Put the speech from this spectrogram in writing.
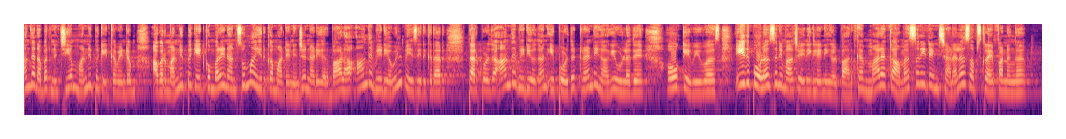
அந்த நபர் நிச்சயம் மன்னிப்பு கேட்க வேண்டும். அவர் மன்னிப்பு கேட்கும் வரை நான் சும்மா இருக்க மாட்டேன் என்று நடிகர் பாலா அந்த வீடியோவில் பேசியிருக்கிறார். தற்பொழுது அந்த வீடியோ தான் இப்பொழுது ட்ரெண்டிங் ஆகி உள்ளது. ஓகே வியூவர்ஸ் இது போல சினிமா செய்திகளை நீங்கள் பார்க்க மறக்காமல் சினி டைம்ஸ் சேனலை சப்ஸ்கிரைப் பண்ணுங்கள்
